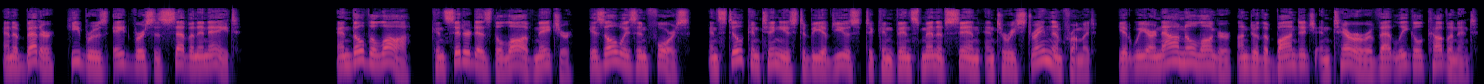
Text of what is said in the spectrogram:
and a better. Hebrews 8 verses 7 and 8. And though the law, considered as the law of nature, is always in force, and still continues to be of use to convince men of sin and to restrain them from it, yet we are now no longer under the bondage and terror of that legal covenant.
